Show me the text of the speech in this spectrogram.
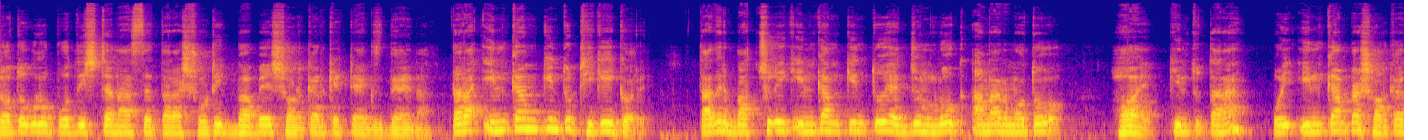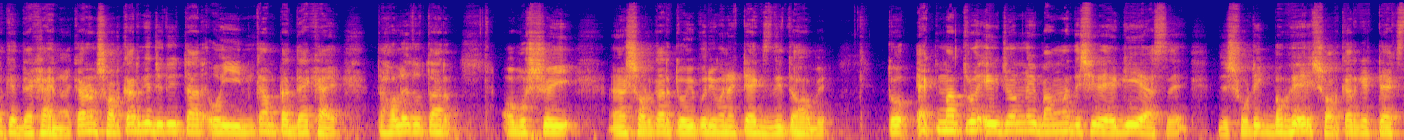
যতগুলো প্রতিষ্ঠান আছে, তারা সঠিকভাবে সরকারকে ট্যাক্স দেয় না। তারা ইনকাম কিন্তু ঠিকই করে। তাদের বাৎসরিক ইনকাম কিন্তু একজন লোক আনার মতো হয়, কিন্তু তারা ওই ইনকামটা সরকারকে দেখায় না। কারণ সরকারকে যদি তার ওই ইনকামটা দেখায়, তাহলে তো তার অবশ্যই সরকারকে ওই পরিমাণে ট্যাক্স দিতে হবে। তো একমাত্র এই জন্যই বাংলাদেশিরা এগিয়ে আছে যে সঠিকভাবে সরকারকে ট্যাক্স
